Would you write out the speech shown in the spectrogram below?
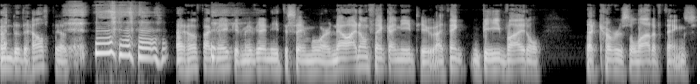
Under the health tip. I hope I make it. Maybe I need to say more. No, I don't think I need to. I think be vital. That covers a lot of things.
